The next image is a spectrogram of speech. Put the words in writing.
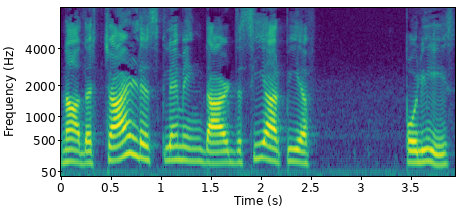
Now, the child is claiming that the CRPF police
